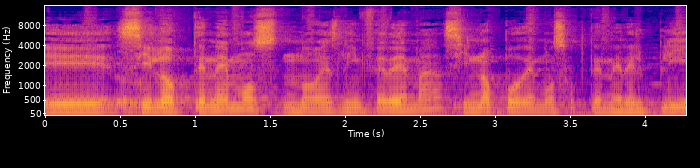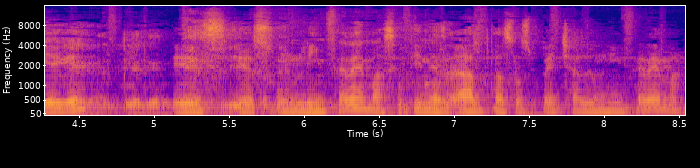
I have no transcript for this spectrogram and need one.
eh, si lo obtenemos no es linfedema, si no podemos obtener el pliegue, es, un linfedema, se tiene alta sospecha de un linfedema.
